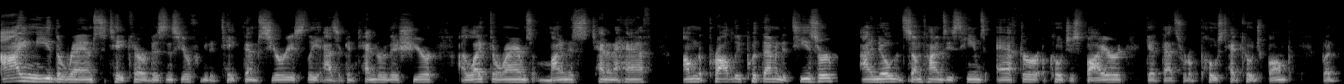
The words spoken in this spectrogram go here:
I need the Rams to take care of business here for me to take them seriously as a contender this year. I like the Rams minus 10.5. I'm going to probably put them in a teaser. I know that sometimes these teams, after a coach is fired, get that sort of post head coach bump, but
